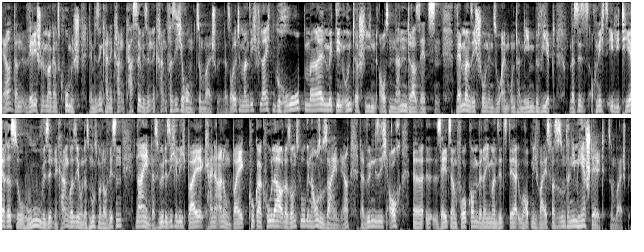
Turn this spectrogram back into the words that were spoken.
ja, dann werde ich schon immer ganz komisch. Denn wir sind keine Krankenkasse, wir sind eine Krankenversicherung zum Beispiel. Da sollte man sich vielleicht grob mal mit den Unterschieden auseinandersetzen, wenn man sich schon in so einem Unternehmen bewirbt. Und das ist jetzt auch nichts Elitäres, so, hu, wir sind eine Krankenversicherung, das muss man doch wissen. Nein, das würde sicherlich bei, keine Ahnung, bei Coca-Cola oder sonst wo genauso sein, ja. Da würden die sich auch äh, seltsam vorkommen, wenn da jemand sitzt, der überhaupt nicht weiß, was das Unternehmen herstellt, zum Beispiel.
